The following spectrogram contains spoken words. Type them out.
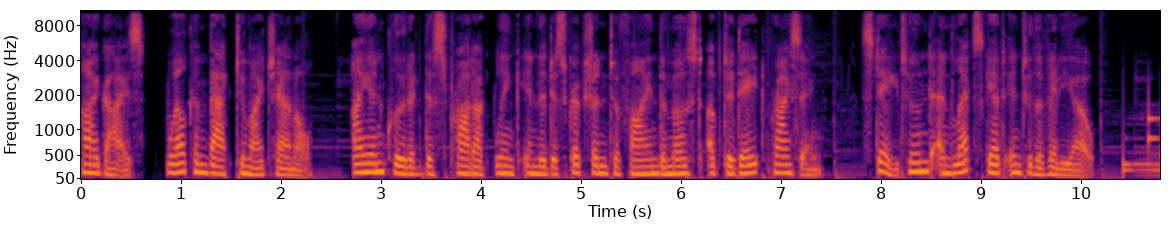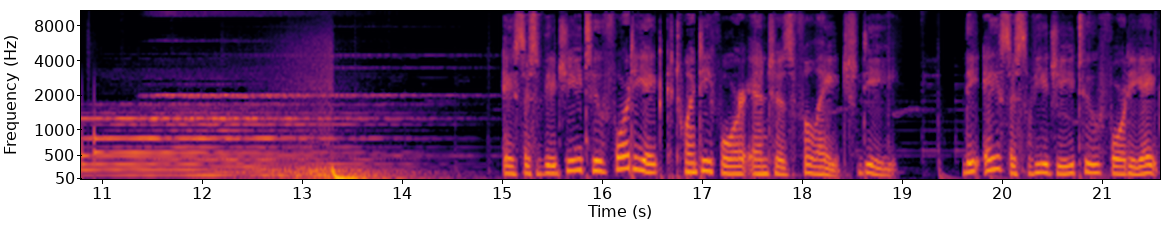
Hi guys, welcome back to my channel. I included this product link in the description to find the most up-to-date pricing. Stay tuned and let's get into the video. Asus VG248 24 inches Full HD. The Asus VG248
